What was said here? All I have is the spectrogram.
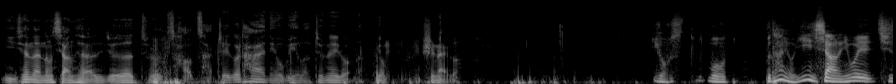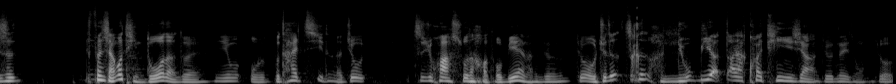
你现在能想起来，你觉得就是操操，这歌太牛逼了，就那种的，有是哪个？有我不太有印象，因为其实分享过挺多的，对，因为我不太记得了，就这句话说的好多遍了，就就我觉得这个很牛逼啊，大家快听一下，就那种就，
